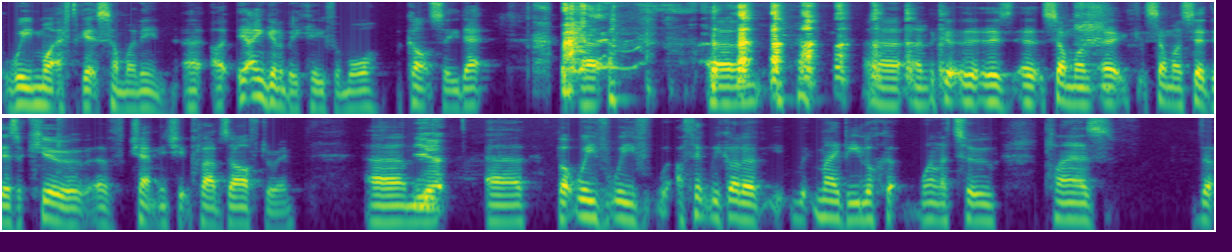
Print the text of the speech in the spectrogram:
We might have to get someone in. Uh, it ain't going to be Kiefer Moore. I can't see that. Uh, um, uh, and there's uh, someone. Uh, someone said there's a queue of championship clubs after him. Um, Yeah. But we've we've. I think we've got to maybe look at one or two players that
